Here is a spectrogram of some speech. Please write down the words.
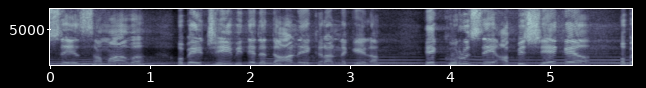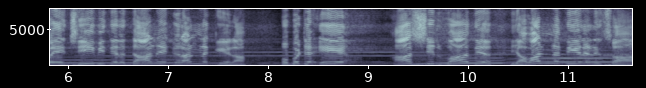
කුරුසේ සමාව ඔබේ ජීවිතයට දානය කරන්න කියලා. ඒ කුරුසේ අභිෂේකය ඔබේ ජීවිතයට දානය කරන්න කියලා. ඔබට ඒ ආශිර්වාදය යවන්න තියෙන නිසා.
